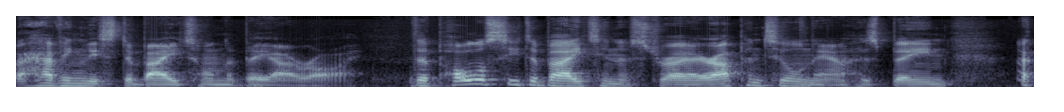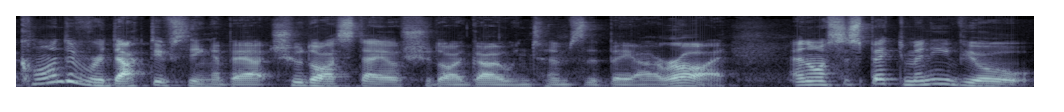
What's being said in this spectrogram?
having this debate on the BRI? The policy debate in Australia up until now has been a kind of reductive thing about should I stay or should I go in terms of the BRI. And I suspect many of your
